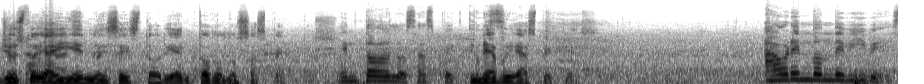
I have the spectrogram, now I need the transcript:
yo In estoy ahí en esa historia en todos los aspectos. En todos los aspectos. In every aspect, yes. Ahora, ¿en dónde vives?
